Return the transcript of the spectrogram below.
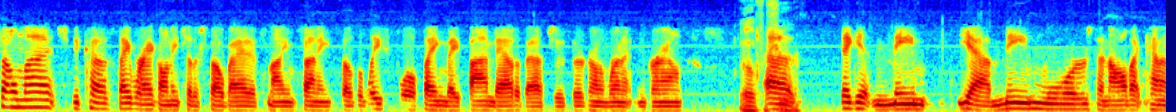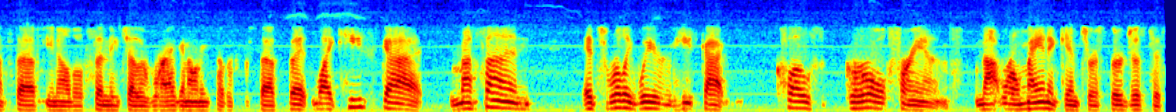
so much because they rag on each other so bad it's not even funny. So the least little thing they find out about you, they're going to run it in the ground. Oh, for Uh, sure. they get meme, yeah, meme wars and all that kind of stuff. You know, they'll send each other ragging on each other for stuff. But like he's got my son, it's really weird. He's got close girlfriends, not romantic interests. They're just his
